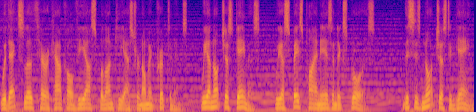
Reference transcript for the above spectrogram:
With Exloth Terracalcol VR Spelunky Astronomic Cryptonyms, we are not just gamers, we are space pioneers and explorers. This is not just a game,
